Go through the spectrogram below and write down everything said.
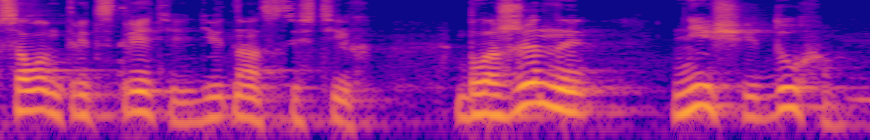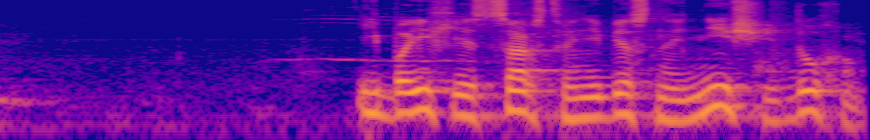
Псалом 33, 19 стих. «Блаженны нищие духом, ибо их есть Царствие Небесное, нищие духом,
